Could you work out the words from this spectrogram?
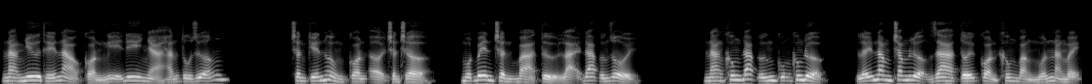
nàng như thế nào còn nghĩ đi nhà hắn tu dưỡng. Trần Kiến Hồng còn ở chân chờ, một bên Trần bà tử lại đáp ứng rồi. Nàng không đáp ứng cũng không được, lấy 500 lượng ra tới còn không bằng muốn nàng mệnh.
